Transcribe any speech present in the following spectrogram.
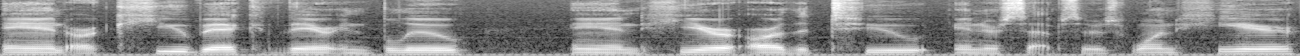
and our cubic there in blue, and here are the two intercepts. There's one here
